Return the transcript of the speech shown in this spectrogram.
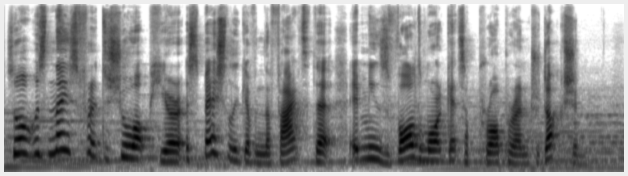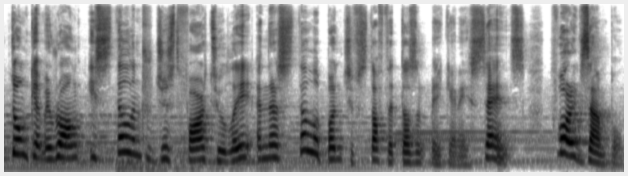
so it was nice for it to show up here, especially given the fact that it means Voldemort gets a proper introduction. Don't get me wrong, he's still introduced far too late and there's still a bunch of stuff that doesn't make any sense. For example,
